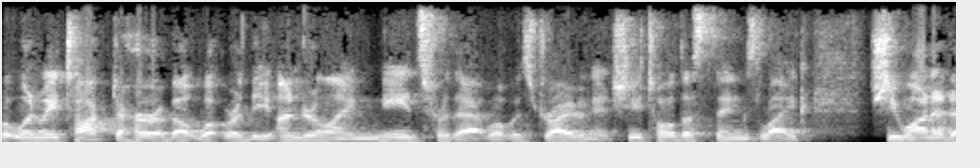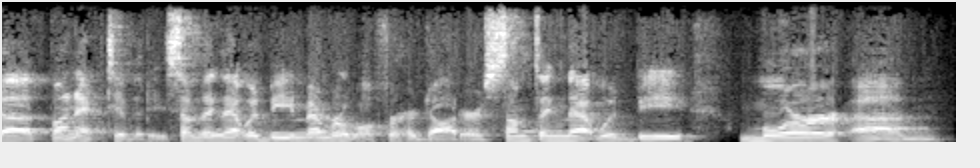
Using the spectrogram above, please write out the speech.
But when we talked to her about what were the underlying needs for that, what was driving it, she told us things like she wanted a fun activity, something that would be memorable for her daughters, something that would be more um,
